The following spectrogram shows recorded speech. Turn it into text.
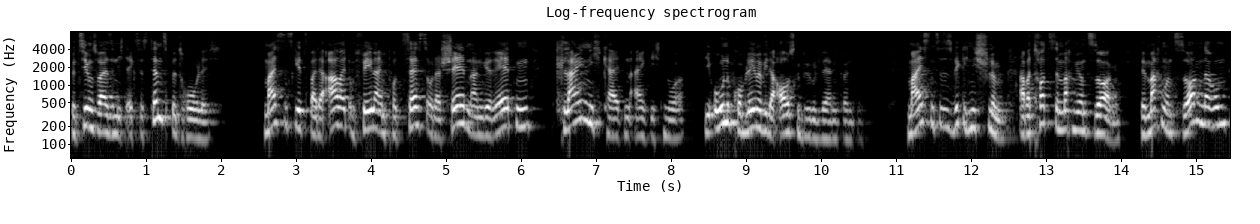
beziehungsweise nicht existenzbedrohlich. Meistens geht es bei der Arbeit um Fehler im Prozess oder Schäden an Geräten, Kleinigkeiten eigentlich nur, die ohne Probleme wieder ausgebügelt werden könnten. Meistens ist es wirklich nicht schlimm, aber trotzdem machen wir uns Sorgen. Wir machen uns Sorgen darum,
